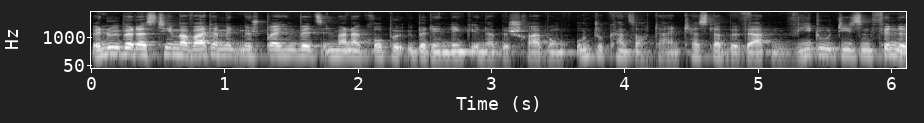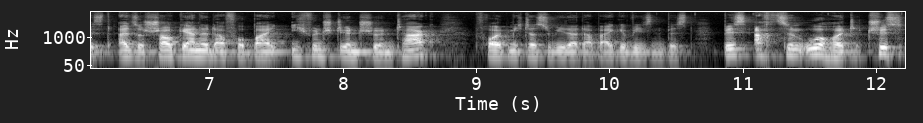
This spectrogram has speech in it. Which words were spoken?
Wenn du über das Thema weiter mit mir sprechen willst, in meiner Gruppe über den Link in der Beschreibung und du kannst auch deinen Tesla bewerten, wie du diesen findest. Also schau gerne da vorbei. Ich wünsche dir einen schönen Tag. Freut mich, dass du wieder dabei gewesen bist. Bis 18 Uhr heute. Tschüss.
